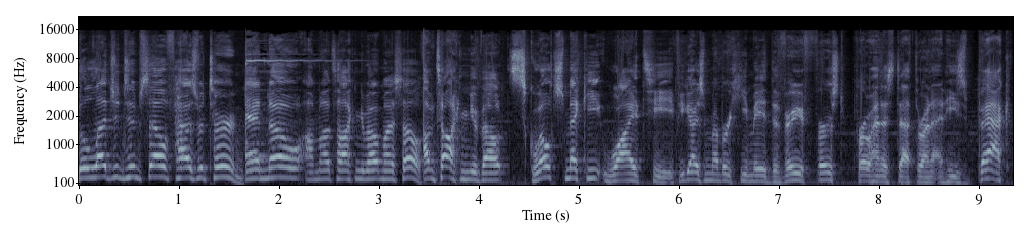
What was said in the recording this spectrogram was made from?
The legend himself has returned. And no, I'm not talking about myself. I'm talking about Squelchmeky YT. If you guys remember, he made the very first ProHenis Death Run, and he's back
